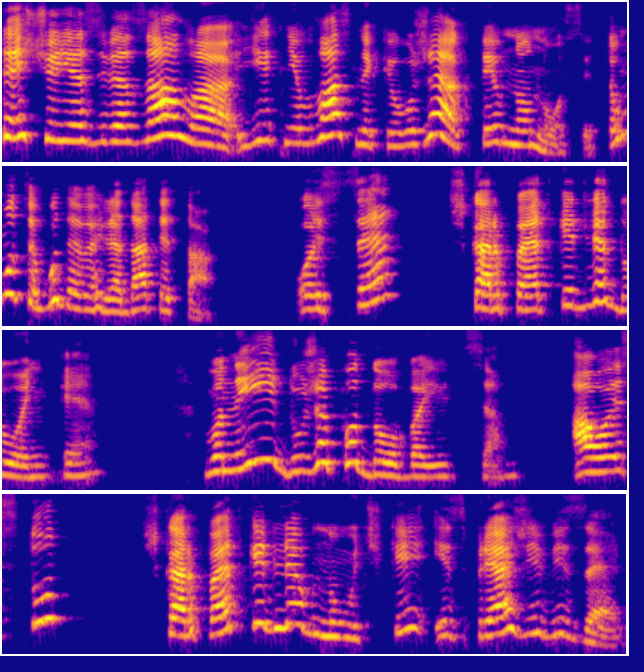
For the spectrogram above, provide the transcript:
те, що я зв'язала, їхні власники вже активно носять. Тому це буде виглядати так. Ось це шкарпетки для доньки. Вони їй дуже подобаються. А ось тут шкарпетки для внучки із пряжі візель.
